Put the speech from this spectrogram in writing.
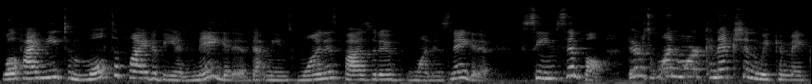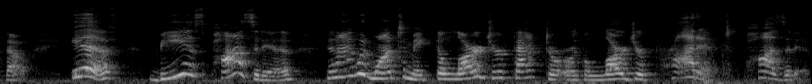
Well, if I need to multiply to be a negative, that means one is positive, one is negative. Seems simple. There's one more connection we can make though. If b is positive, then I would want to make the larger factor or the larger product positive.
